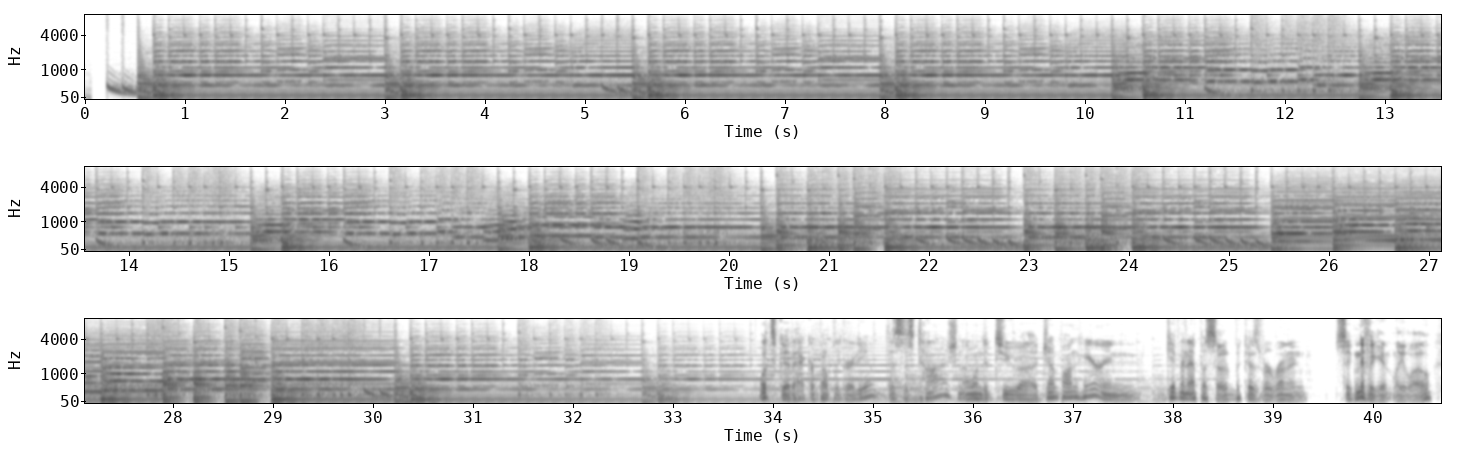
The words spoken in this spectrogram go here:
What's good, Hacker Public Radio? This is Taj, and I wanted to uh, jump on here and give an episode because we're running significantly low.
